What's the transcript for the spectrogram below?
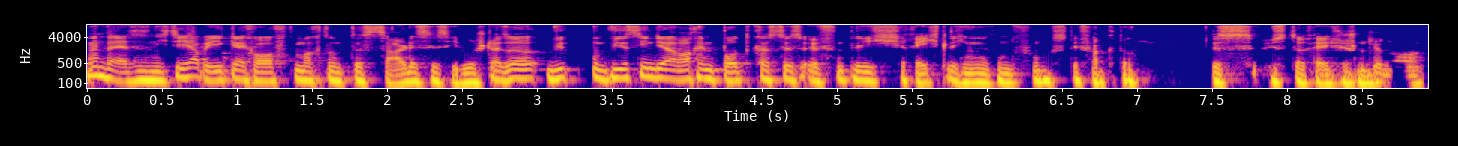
Man weiß es nicht. Ich habe eh gleich aufgemacht und das Zahl, das ist eh wurscht. Also, und wir sind ja auch ein Podcast des öffentlich-rechtlichen Rundfunks de facto. Des österreichischen. Genau.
